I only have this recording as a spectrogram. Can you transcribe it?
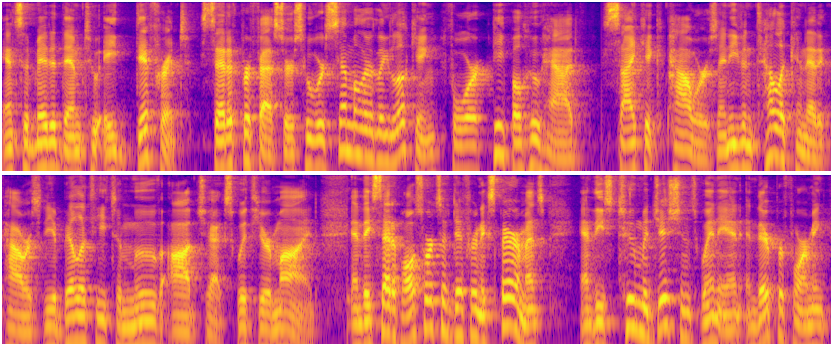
and submitted them to a different set of professors who were similarly looking for people who had psychic powers and even telekinetic powers, the ability to move objects with your mind. And they set up all sorts of different experiments, and these two magicians went in and they're performing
